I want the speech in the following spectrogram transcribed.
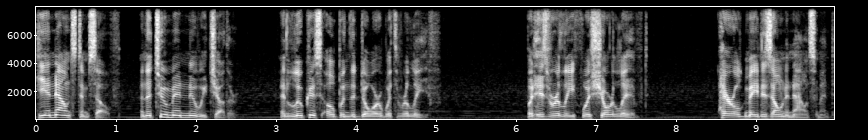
He announced himself, and the two men knew each other, and Lucas opened the door with relief. But his relief was short lived. Herold made his own announcement.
